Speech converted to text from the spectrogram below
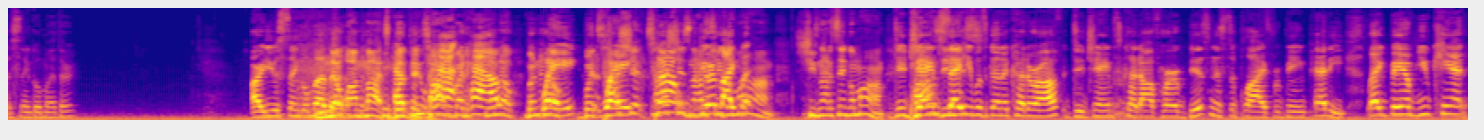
a single mother? Are you a single mother? No, I'm not. Have but the you Ta- ha- but, have- no, no, but no, wait, no. But wait. Tasha's no, not a single like, mom. She's not a single mom. Did James say he was going to cut her off? Did James cut off her business supply for being petty? Like, Bam, you can't.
